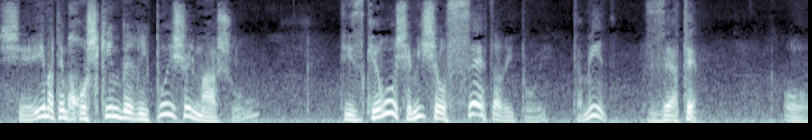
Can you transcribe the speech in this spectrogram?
שאם אתם חושקים בריפוי של משהו, תזכרו שמי שעושה את הריפוי, תמיד, זה אתם, או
